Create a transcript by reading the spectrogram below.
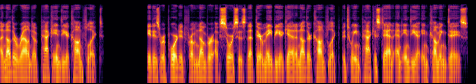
Another round of Pak-India conflict. It is reported from number of sources that there may be again another conflict between Pakistan and India in coming days.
